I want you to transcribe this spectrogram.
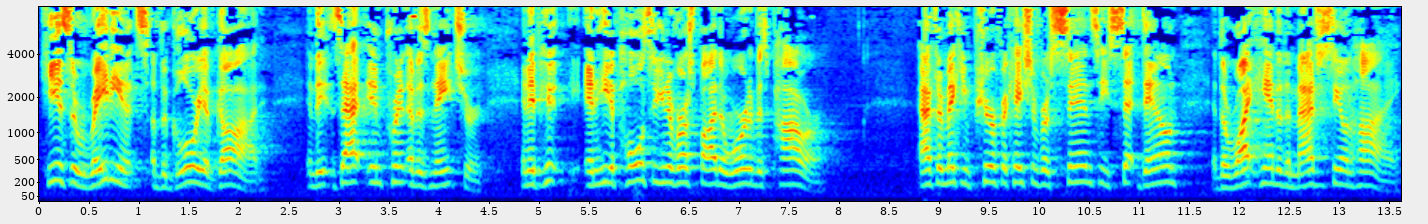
He is the radiance of the glory of God and the exact imprint of his nature, and he, and he upholds the universe by the word of his power. After making purification for sins, he sat down at the right hand of the majesty on high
